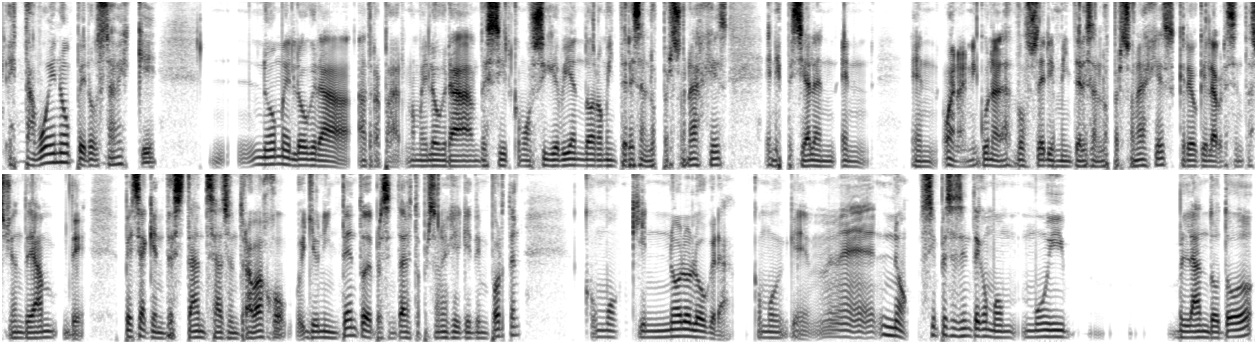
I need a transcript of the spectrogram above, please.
está bueno, pero ¿sabes qué? No me logra atrapar, no me logra decir cómo sigue viendo, no me interesan los personajes, en especial en, en, bueno, en ninguna de las dos series me interesan los personajes. Creo que la presentación de, de pese a que en The Stand se hace un trabajo y un intento de presentar a estos personajes que te importen, como que no lo logra, como que eh, no, siempre se siente como muy blando todo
